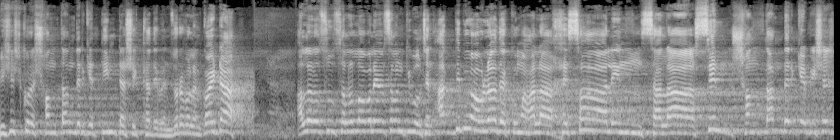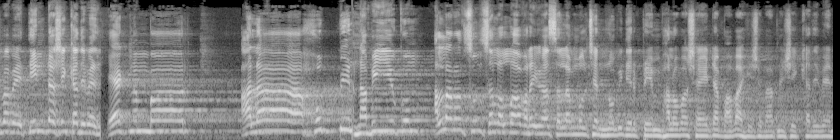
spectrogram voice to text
বিশেষ করে সন্তানদেরকে তিনটা শিক্ষা দেবেন। জোরে বলেন, কয়টা? আল্লাহ রসুল সাল্লাহ কি বলছেন? সালাসিন। সন্তানদেরকে বিশেষভাবে তিনটা শিক্ষা দেবেন। এক নম্বর আল্লাহ রসুল আলাইসাল্লাম বলছেন, নবীদের প্রেম, ভালোবাসা, এটা বাবা হিসেবে আপনি শিক্ষা দেবেন।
